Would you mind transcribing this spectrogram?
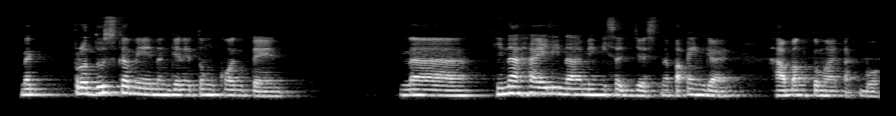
Nag-produce kami ng ganitong content na hinahighly namin isuggest na pakinggan habang tumatakbo.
